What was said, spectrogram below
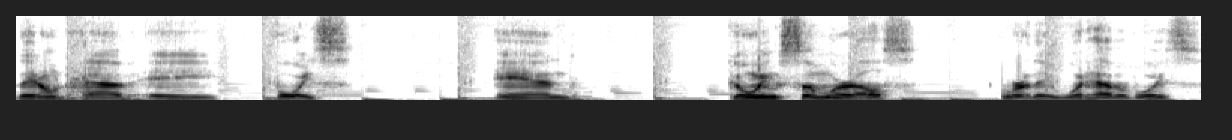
They don't have a voice. And going somewhere else where they would have a voice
